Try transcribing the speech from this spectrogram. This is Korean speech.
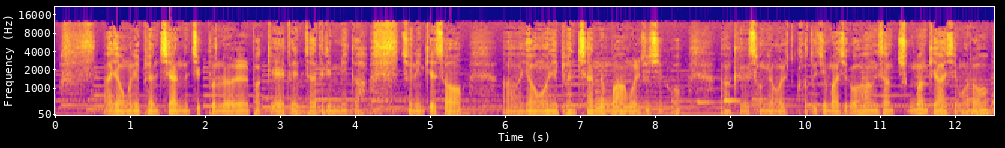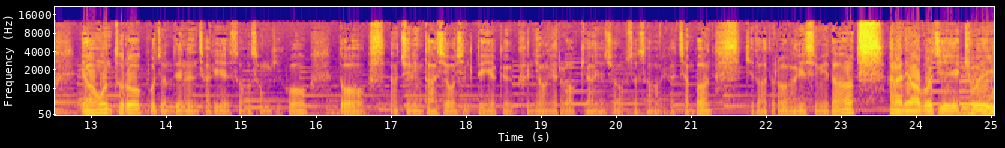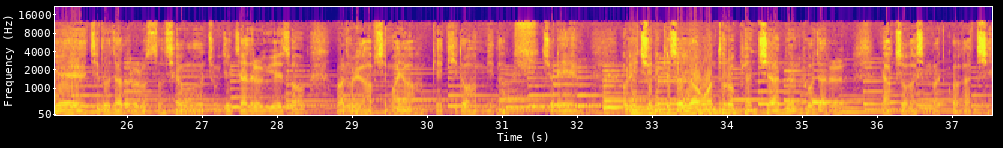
영원히 변치 않는 직분을 받게 된 자들입니다. 주님께서 어, 영원히 변치 않는 마음을 주시고 아, 그 성령을 거두지 마시고 항상 충만케 하심으로 영원토록 보존되는 자리에서 섬기고 또 아, 주님 다시 오실 때에 그 큰 영예를 얻게 하여 주옵소서 우리 같이 한번 기도하도록 하겠습니다. 하나님 아버지 교회의 지도자들로서 세운 중직자들을 위해서 오늘 우리가 합심하여 함께 기도합니다. 주님 우리 주님께서 영원토록 변치 않는 보좌를 약속하신 것과 같이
